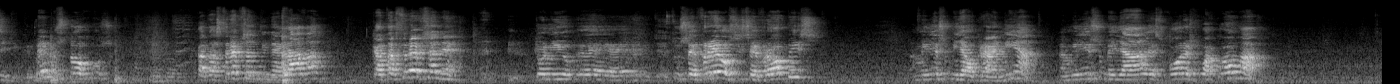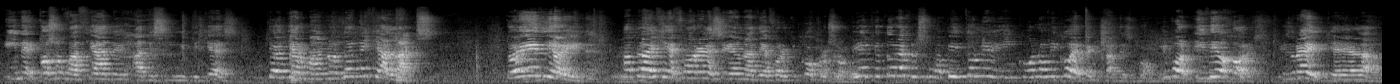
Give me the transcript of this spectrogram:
συγκεκριμένους στόχους, καταστρέψαν την Ελλάδα, καταστρέψανε τον, Ιου- ε, τους Εβραίους της Ευρώπης, να μιλήσουμε για Ουκρανία, να μιλήσουμε για άλλες χώρες που ακόμα είναι τόσο βαθιά αντι- αντισημιτικές και ο Γερμανός δεν έχει αλλάξει. Το ίδιο είναι. Απλά έχει φορέσει ένα διαφορετικό προσωπείο και τώρα χρησιμοποιεί τον οικονομικό επεκτατισμό. Λοιπόν, οι δύο χώρες, Ισραήλ και η Ελλάδα,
